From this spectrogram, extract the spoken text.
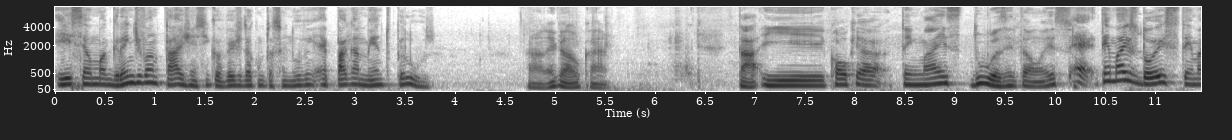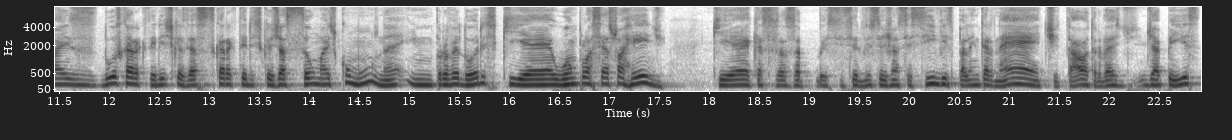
essa é uma grande vantagem assim, que eu vejo da computação em nuvem, é pagamento pelo uso. Ah, legal, cara. Tá, e qual que é? Tem mais duas, então, é isso? É, tem mais dois, tem mais duas características. Essas características já são mais comuns, né, em provedores, que é o amplo acesso à rede, que é que essas, esses serviços sejam acessíveis pela internet e tal, através de, de APIs.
